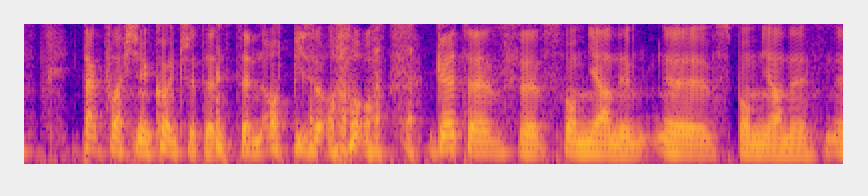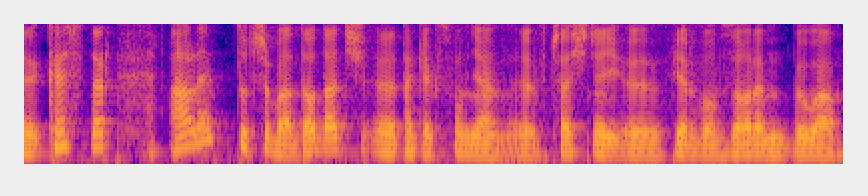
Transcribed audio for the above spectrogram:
tak właśnie kończy ten, ten opis o Goethe, wspomniany, e, wspomniany e, Kester, ale tu trzeba dodać, e, tak jak wspomniałem wcześniej, pierwowzorem była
